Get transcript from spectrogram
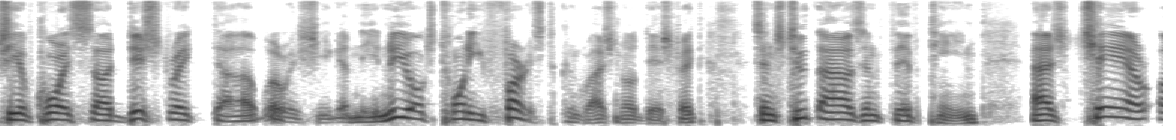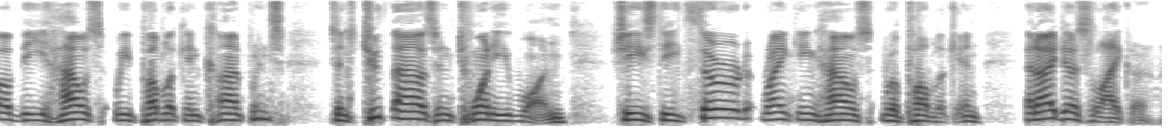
She, of course, uh, district, uh, where is she again? The New York's 21st congressional district since 2015. As chair of the House Republican Conference since 2021. She's the third ranking House Republican, and I just like her.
